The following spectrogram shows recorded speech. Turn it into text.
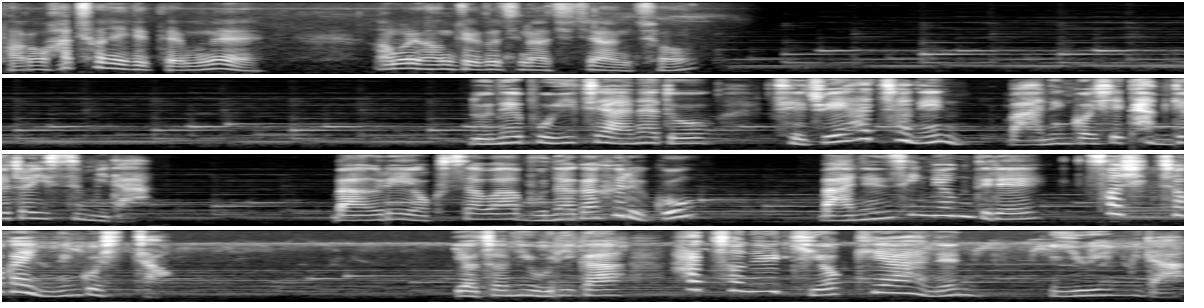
바로 하천이기 때문에 아무리 강조해도 지나치지 않죠. 눈에 보이지 않아도 제주의 하천엔 많은 것이 담겨져 있습니다. 마을의 역사와 문화가 흐르고 많은 생명들의 서식처가 있는 곳이죠. 여전히 우리가 하천을 기억해야 하는 이유입니다.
